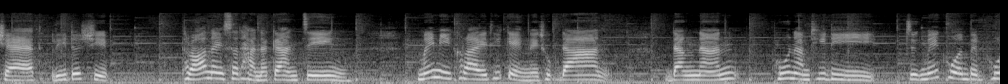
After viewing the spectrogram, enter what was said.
Shared Leadership เพราะในสถานการณ์จริง ไม่มีใครที่เก่งในทุกด้าน ดังนั้นผู้นำที่ดีจึงไม่ควรเป็นผู้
